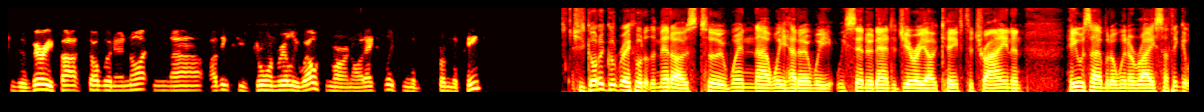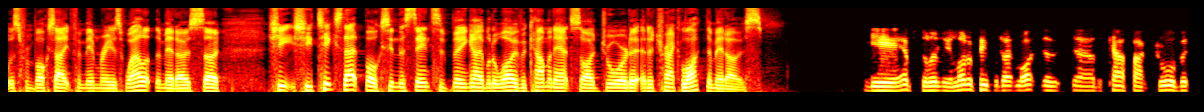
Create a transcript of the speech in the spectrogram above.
she's a very fast dog on her night, and uh, I think she's drawn really well tomorrow night, actually, from the from the pink. She's got a good record at the Meadows too. When uh, we had her, we, we sent her down to Jerry O'Keefe to train, and he was able to win a race. I think it was from box eight for memory as well at the Meadows. So she she ticks that box in the sense of being able to overcome an outside draw at a, at a track like the Meadows. Yeah, absolutely. A lot of people don't like the uh, the car park draw, but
